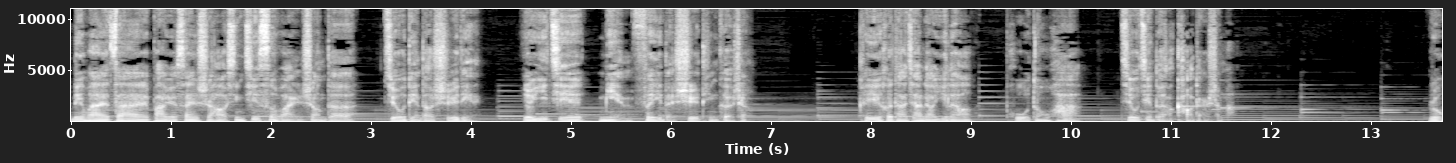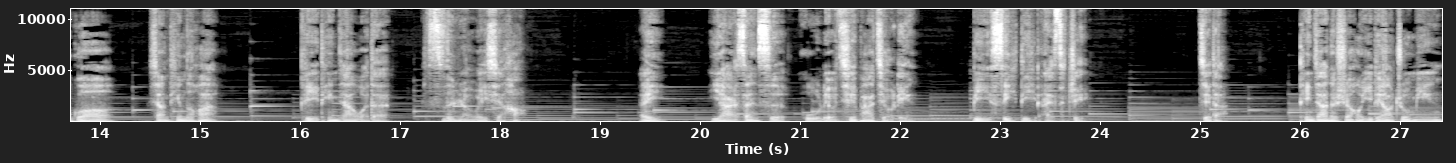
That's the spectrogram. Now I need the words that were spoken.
另外，在八月三十号星期四晚上的九点到十点，有一节免费的试听课程，可以和大家聊一聊普通话。究竟都要考点什么？如果想听的话，可以添加我的私人微信号：a 一二三四五六七八九零 b c d s g。记得添加的时候一定要注明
